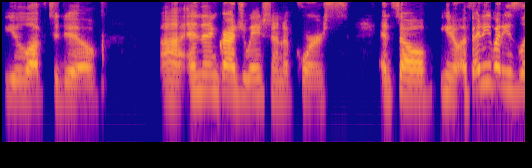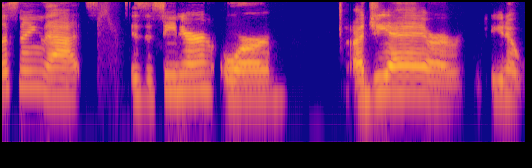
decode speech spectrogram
you love to do uh, and then graduation of course and so you know if anybody's listening that is a senior or a ga or you know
